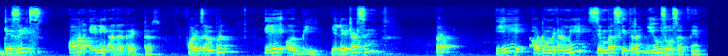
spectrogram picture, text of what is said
डिजिट्स और any other characters for example A और बी ये लेटर्स हैं बट ये ऑटोमेटा में सिंबल्स की तरह यूज़ हो सकते हैं।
